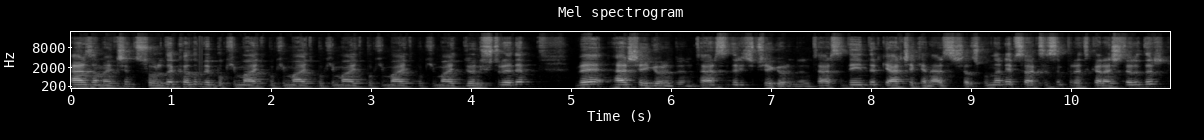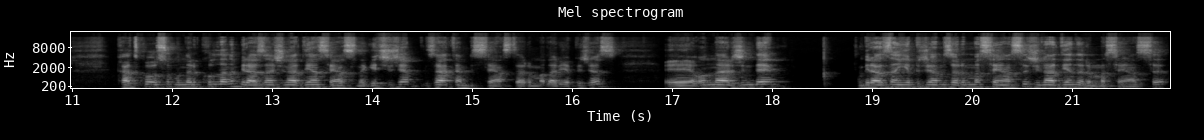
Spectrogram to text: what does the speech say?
her zaman için soruda kalın ve bu kime ait, bu kime ait, bu kime ait, bu kime ait, bu kime ait dönüştürelim. Ve her şey göründüğünün tersidir, hiçbir şey göründüğünün tersi değildir. Gerçek enerjisi çalış. Bunların hepsi Akses'in pratik araçlarıdır. Katkı olsun bunları kullanın. Birazdan Jinadyan seansına geçeceğim. Zaten biz seansta arınmalar yapacağız. Ee, onun haricinde Birazdan yapacağımız arınma seansı Jinadyan arınma seansı.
